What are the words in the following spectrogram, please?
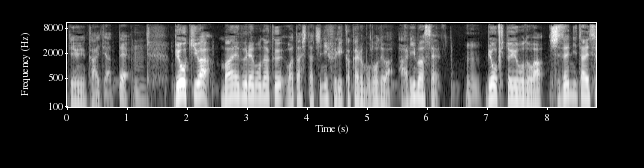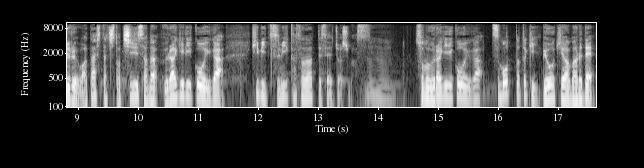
ていうふうに書いてあってうん。病気は前触れもなく私たちに降りかかるものではありません。うん。病気というものは自然に対する私たちの小さな裏切り行為が日々積み重なって成長します、うん。その裏切り行為が積もった時病気はまるで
